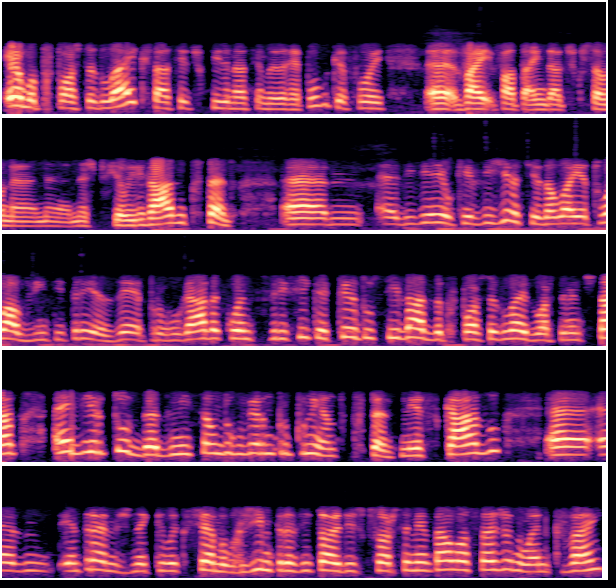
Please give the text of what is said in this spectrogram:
é uma proposta de lei que está a ser discutida na Assembleia da República, foi, uh, vai, falta ainda a discussão na, na, na especialidade, e, portanto, uh, dizia eu que a vigência da lei atual de 23 é prorrogada quando se verifica a caducidade da proposta de lei do Orçamento de Estado em virtude da demissão do governo proponente. Portanto, nesse caso, uh, entramos naquilo que se chama o regime transitório de execução orçamental, ou seja, no ano que vem,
